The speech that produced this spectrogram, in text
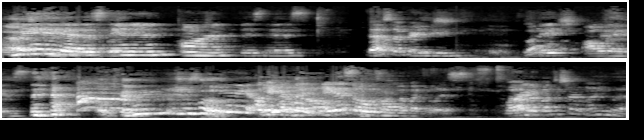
what? yeah, standing on business, That's so crazy. bitch, always. Okay. What's up? okay, yeah, but ASL was on the bucket list. Well, I'm about to start learning that.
